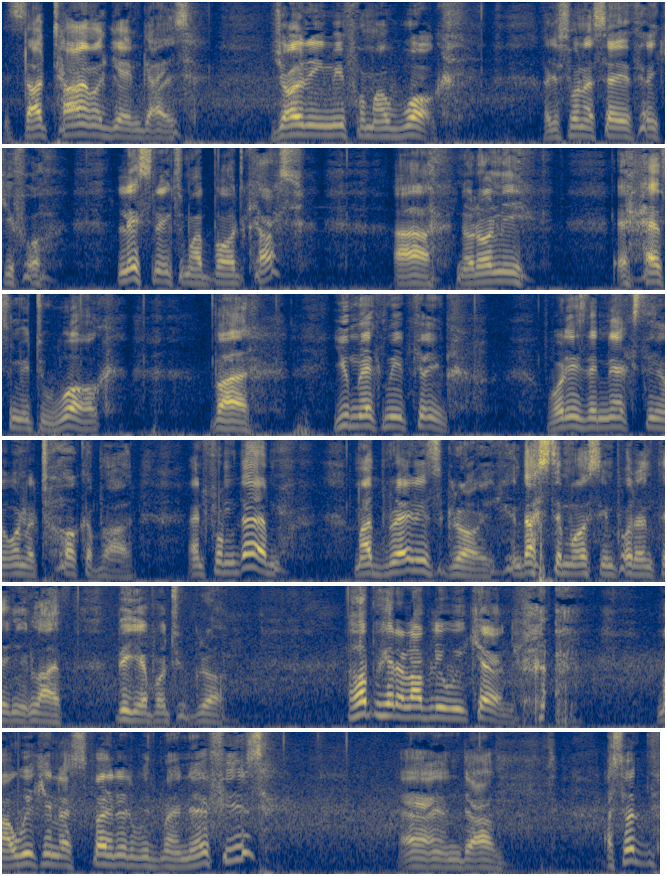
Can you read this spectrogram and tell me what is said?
It's that time again, guys. Joining me for my walk. I just want to say thank you for listening to my podcast. Uh, not only it helps me to walk, but you make me think what is the next thing I want to talk about. And from them, my brain is growing, and that's the most important thing in life being able to grow. I hope you had a lovely weekend. my weekend I spent it with my nephews, and um, I spent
